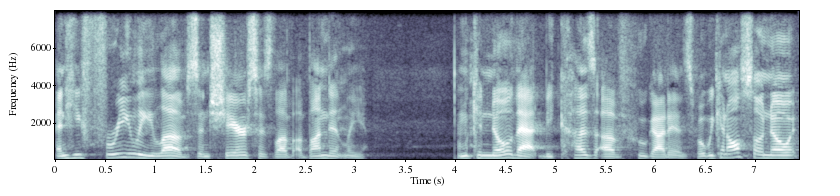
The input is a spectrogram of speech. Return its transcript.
And he freely loves and shares his love abundantly. And we can know that because of who God is. But we can also know it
